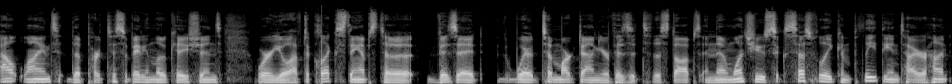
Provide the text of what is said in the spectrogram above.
outlines the participating locations where you'll have to collect stamps to visit, where to mark down your visit to the And then once you successfully complete the entire hunt,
